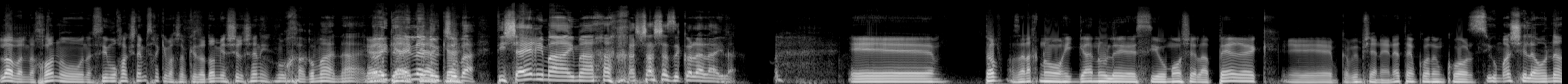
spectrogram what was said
לא, אבל נכון, הוא נסים מורחק שני משחקים עכשיו, כי זה אדום ישיר שני. הוא חרמן, אה? כן, לא יודע, כן, אין לנו כן. תשובה. תישאר עם החשש הזה כל הלילה. אה, טוב, אז אנחנו הגענו לסיומו של הפרק, אה, מקווים שנהנתם קודם כל. סיומה של העונה.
